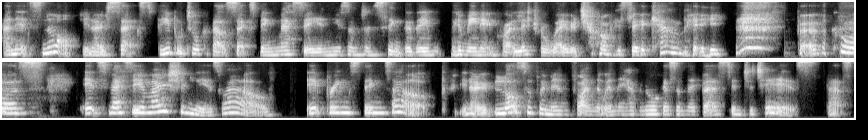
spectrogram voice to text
And it's not you know sex people talk about sex being messy and you sometimes think that they, they mean it in quite a literal way which obviously it can be. But of course it's messy emotionally as well it brings things up you know lots of women find that when they have an orgasm they burst into tears that's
